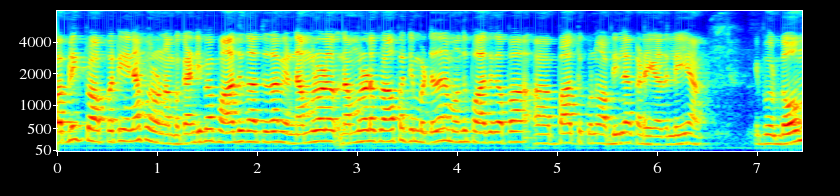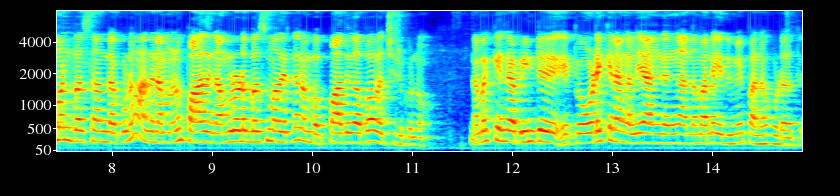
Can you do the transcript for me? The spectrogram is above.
பப்ளிக் ப்ராப்பர்ட்டி என்ன பண்ணுவோம் நம்ம கண்டிப்பாக பாதுகாத்து தான் வேணும். நம்மளோட நம்மளோட ப்ராப்பர்ட்டி மட்டும் தான் நம்ம வந்து பாதுகாப்பாக பார்த்துக்கணும் அப்படிலாம் கிடையாது இல்லையா? இப்போ ஒரு கவர்மெண்ட் பஸ்ஸாக இருந்தால் கூட அதை நம்மளும் பாது நம்மளோட பஸ் மாதிரி தான் நம்ம பாதுகாப்பாக வச்சுருக்கணும். நமக்கு என்ன அப்படின்ட்டு இப்போ உடைக்கிறாங்க இல்லையா? அங்கங்கே அந்த மாதிரிலாம் எதுவுமே பண்ணக்கூடாது.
